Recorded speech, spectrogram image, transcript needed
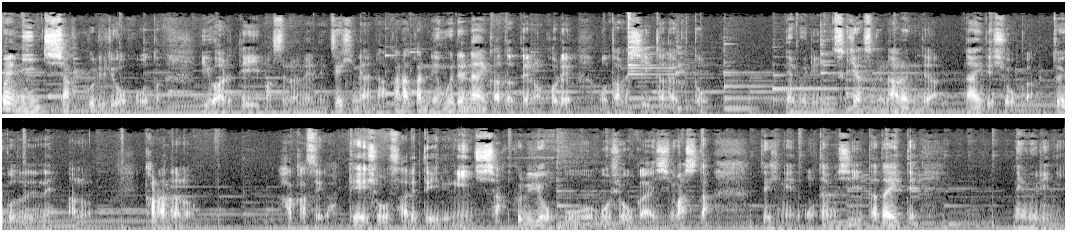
これ認知シャッフル療法と言われていますのでね是非ねなかなか眠れない方っていうのはこれお試しいただくと眠りにつきやすくなるんではないでしょうか。ということでねあのカナダの博士が提唱されている認知シャッフル療法をご紹介しました。是非ねお試しいただいて眠りに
